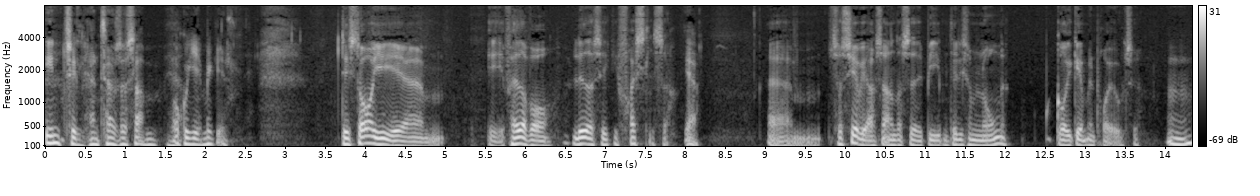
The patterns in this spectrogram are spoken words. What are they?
indtil han tager sig sammen ja. og går hjem igen. Det står i, øh, i fader, hvor leder sig ikke i fristelser. Ja. Øhm, så ser vi også andre steder i Bibelen, det er ligesom nogen går igennem en prøvelse. Mm.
